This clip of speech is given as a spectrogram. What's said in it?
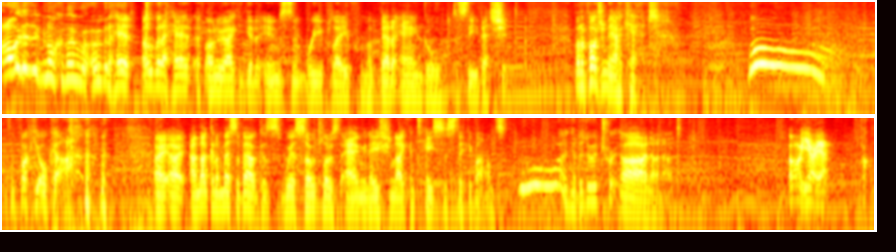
Oh, I didn't even knock him over. Over the head. Over the head. If only I could get an instant replay from a better angle to see that shit. But unfortunately, I can't. Woo! So fuck your car. alright, alright. I'm not gonna mess about because we're so close to ammunition I can taste the sticky bombs. Ooh, I'm gonna do a trick. Oh, no, not. Oh, yeah, yeah. Fuck.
